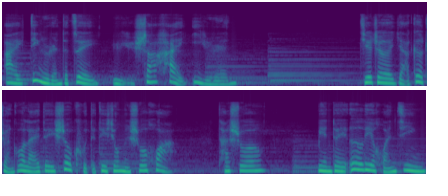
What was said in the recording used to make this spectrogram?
爱定人的罪与杀害一人。接着，雅各转过来对受苦的弟兄们说话。他说：“面对恶劣环境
